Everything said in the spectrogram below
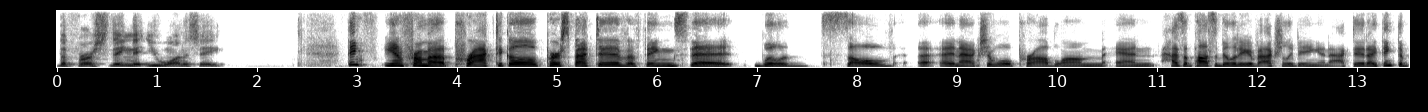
the first thing that you want to see? I think you know from a practical perspective of things that will solve a, an actual problem and has a possibility of actually being enacted. I think the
